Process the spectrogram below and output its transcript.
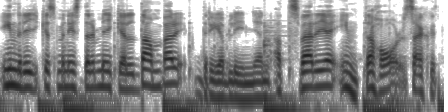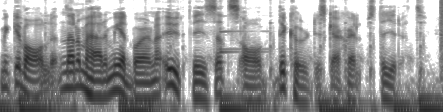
Inrikesminister Mikael Damberg drev linjen att Sverige inte har särskilt mycket val när de här medborgarna utvisats av det kurdiska självstyret.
